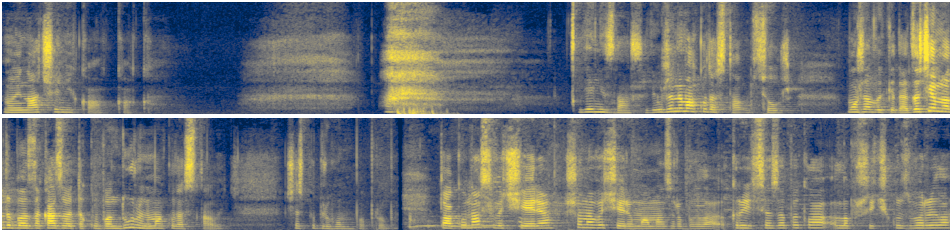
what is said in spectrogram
Ну, иначе никак. Как? Ай. Я не знаю, що. я. Уже нема куди ставити. Все вже. Можна викидати. Зачем треба було заказувати таку бандуру? Нема куди ставити. Зараз по-другому попробую. Так, у нас вечеря. Що на вечерю мама зробила? Крильця запекла, лапшичку зварила.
